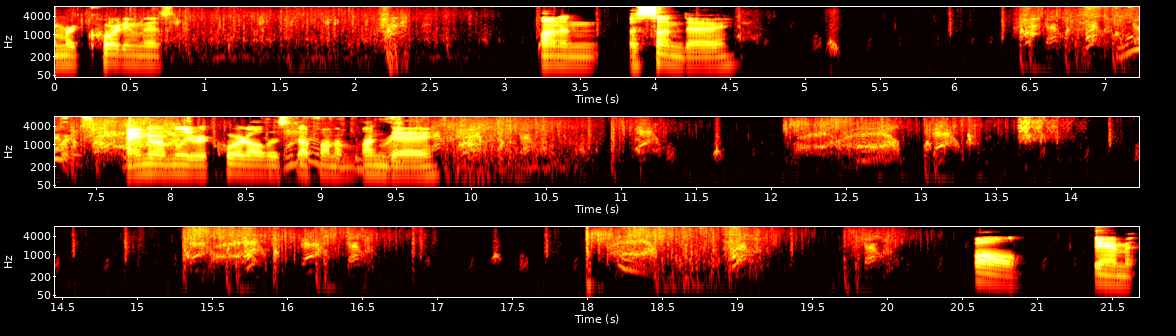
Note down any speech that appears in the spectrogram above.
I'm recording this on an, a Sunday. I normally record all this stuff on a Monday. Fall. Damn it.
